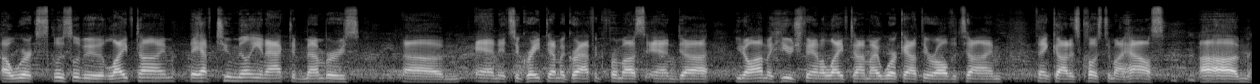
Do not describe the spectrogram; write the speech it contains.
Uh, we're exclusively with Lifetime. They have 2 million active members. Um, and it's a great demographic from us. And uh, you know, I'm a huge fan of Lifetime. I work out there all the time. Thank God it's close to my house. Um,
